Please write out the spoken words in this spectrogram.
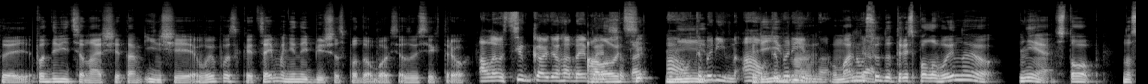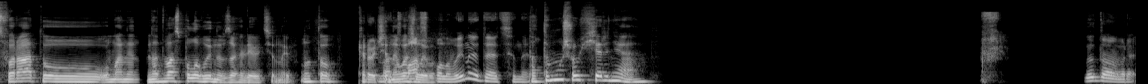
цей. Подивіться наші там інші випуски. Цей мені найбільше сподобався з усіх трьох. Але оцінка у нього найменша, Але оці- так? А, Ні, у тебе рівна. А, у тебе рівна. У мене усюди 3,5. Ні, стоп. Носферату у мене на 2,5 взагалі оцінив. Ну то, коротше, На два з неважливо. половиною ти оцінив? Та тому що херня. Ну добре.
